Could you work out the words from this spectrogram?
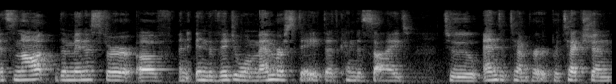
It's not the minister of an individual member state that can decide to end the temporary protection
